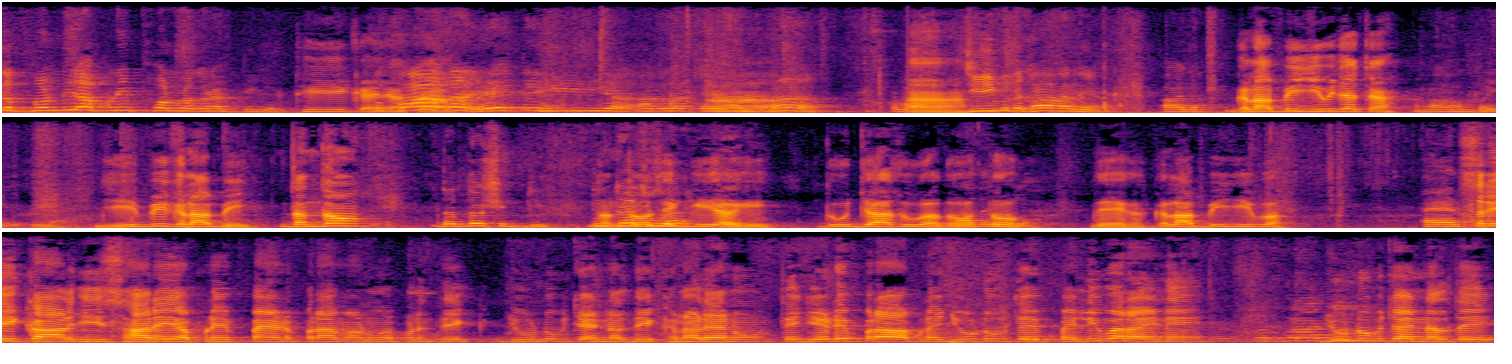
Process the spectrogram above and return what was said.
ਗੱਬਣ ਦੀ ਆਪਣੀ ਫੁੱਲ ਗਾਰੰਟੀ ਹੈ ਠੀਕ ਹੈ ਦਿਖਾ ਚਾਚਾ। ਦੇ ਕਹੀ ਆ ਅਗਲਾ ਕਹਿੰਦਾ ਨਾ ਹਾਂ। ਜੀਬ ਦਿਖਾ ਦੇਣੇ ਆ। ਆ ਜਾ। ਗੁਲਾਬੀ ਜੀਬ ਚਾਚਾ। ਹਾਂ ਬਾਈ ਲੈ। ਜੀਬ ਵੀ ਗੁਲਾਬੀ। ਦੰਦੋਂ? ਦੰਦੋ ਸਿੱਗੀ। ਦੂਜਾ ਦੰਦੋਂ। ਸਿੱਗੀ ਆ ਗਈ। ਦੂਜਾ ਸੂਆ ਦੋਸਤੋ। ਦੇਖ ਗੁਲਾਬੀ ਜੀਬ ਐ ਸਤਿ ਸ੍ਰੀ ਅਕਾਲ ਜੀ ਸਾਰੇ ਆਪਣੇ ਭੈਣ ਭਰਾਵਾਂ ਨੂੰ ਆਪਣੇ ਦੇਖ YouTube ਚੈਨਲ ਦੇਖਣ ਵਾਲਿਆਂ ਨੂੰ ਤੇ ਜਿਹੜੇ ਭਰਾ ਆਪਣੇ YouTube ਤੇ ਪਹਿਲੀ ਵਾਰ ਆਏ ਨੇ YouTube ਚੈਨਲ ਤੇ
